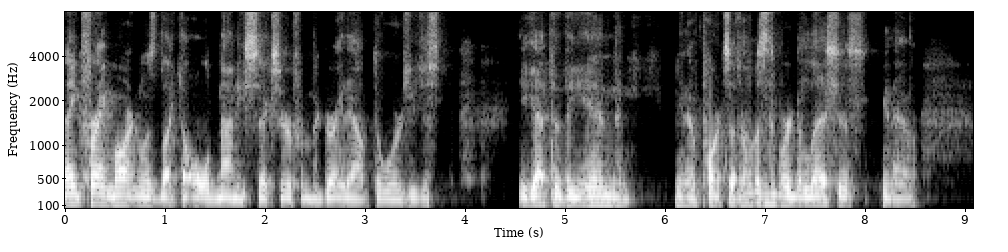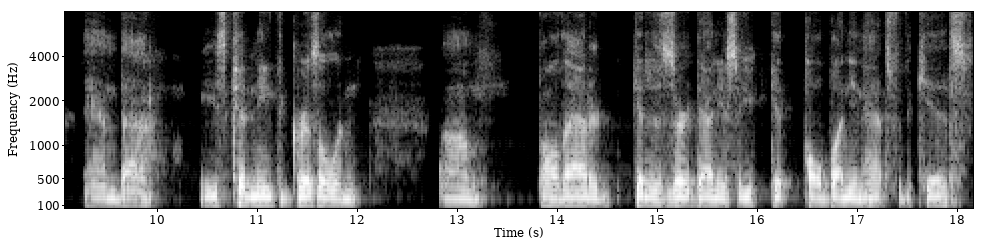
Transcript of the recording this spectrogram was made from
I think Frank Martin was like the old 96er from the great outdoors. You just, you got to the end and, you know, parts of it was were delicious, you know, and uh, you just couldn't eat the grizzle and um, all that or get a dessert down you so you could get Paul Bunyan hats for the kids.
